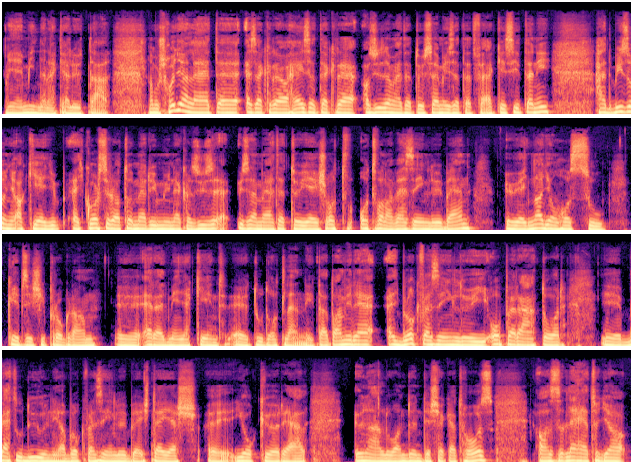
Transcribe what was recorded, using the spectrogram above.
mindenek előtt áll. Na most hogyan lehet ezekre a helyzetekre az üzemeltető személyzetet felkészíteni? Hát bizony, aki egy, egy korszerű atomerőműnek az üze, üzemeltetője, és ott, ott van a vezénylőben, ő egy nagyon hosszú képzési program eredményeként tudott lenni. Tehát amire egy blokkvezénylői operátor be tud ülni a blokkvezénylőbe, és teljes jogkörrel önállóan döntéseket hoz, az lehet, hogy a,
